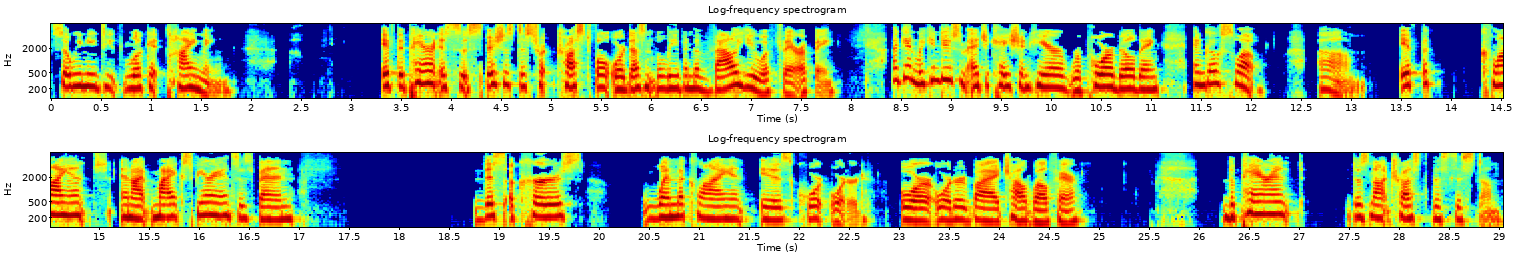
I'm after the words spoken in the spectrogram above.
so we need to look at timing if the parent is suspicious distrustful or doesn't believe in the value of therapy. Again we can do some education here rapport building and go slow. Um, if the client and i my experience has been this occurs when the client is court ordered or ordered by child welfare. The parent does not trust the system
